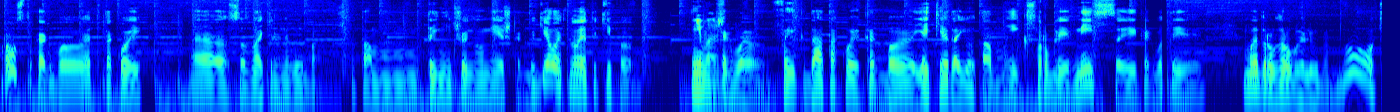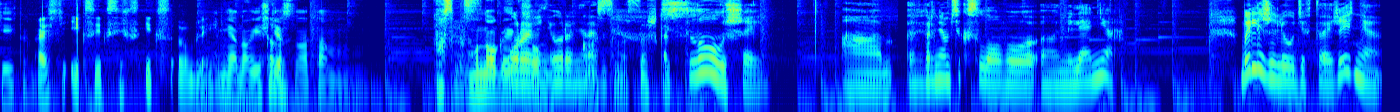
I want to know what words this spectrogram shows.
Просто как бы это такой э, сознательный выбор, что там ты ничего не умеешь как бы делать, но это типа Неважно. Как бы фейк, да, такой, как бы я тебе даю там x рублей в месяц, и как бы ты... Мы друг друга любим. Ну, окей. Как бы. А если xxx рублей? Не, ну, естественно, там Космос. много Уровень, иксов. уровень. Космос, Сашка. Слушай, а, вернемся к слову э, миллионер. Были же люди в твоей жизни,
